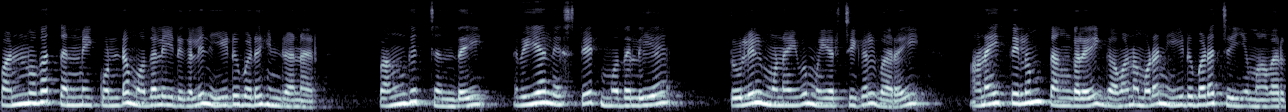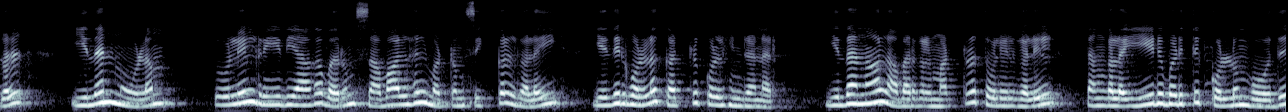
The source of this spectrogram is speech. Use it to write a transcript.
பன்முகத்தன்மை கொண்ட முதலீடுகளில் ஈடுபடுகின்றனர். பங்குச் சந்தை ரியல் எஸ்டேட் முதலிய தொழில் முனைவு முயற்சிகள் வரை அனைத்திலும் தங்களை கவனமுடன் ஈடுபடச் செய்யும் அவர்கள். இதன் மூலம் தொழில் ரீதியாக வரும் சவால்கள் மற்றும் சிக்கல்களை எதிர்கொள்ள கற்றுக்கொள்கின்றனர். இதனால் அவர்கள் மற்ற தொழில்களில் தங்களை ஈடுபடுத்தி கொள்ளும்போது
